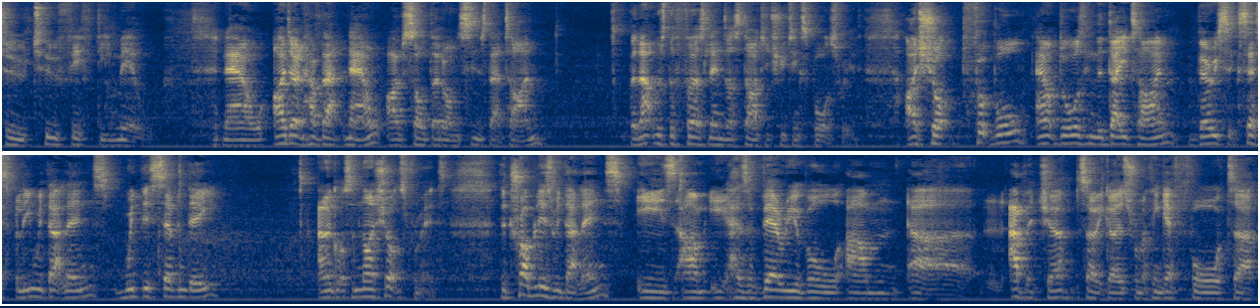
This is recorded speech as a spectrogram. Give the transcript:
to 250 mil. Now, I don't have that now. I've sold that on since that time. But that was the first lens I started shooting sports with. I shot football outdoors in the daytime very successfully with that lens, with this 7D, and I got some nice shots from it. The trouble is with that lens is um, it has a variable um, uh, aperture, so it goes from I think f4 to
